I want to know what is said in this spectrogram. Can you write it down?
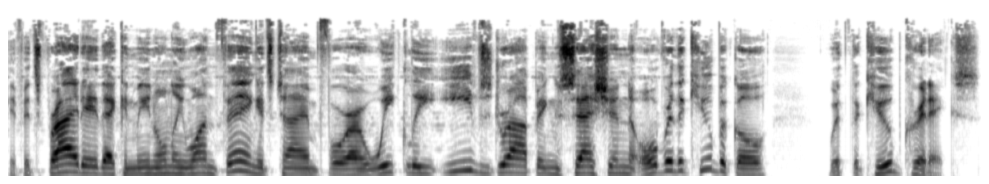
If it's Friday, that can mean only one thing. It's time for our weekly eavesdropping session over the cubicle with the Cube Critics.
